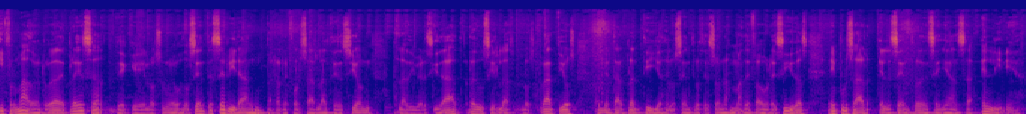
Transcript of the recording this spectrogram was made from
informado en rueda de prensa de que los nuevos docentes servirán para reforzar la atención a la diversidad, reducir los ratios, aumentar plantillas de los centros de zonas más desfavorecidas e impulsar el centro de enseñanza en línea.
